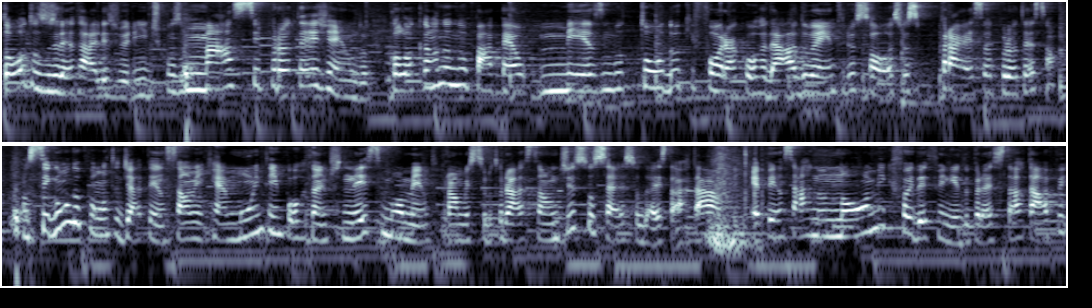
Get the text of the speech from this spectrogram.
todos os detalhes jurídicos, mas se protegendo, colocando no papel mesmo tudo que for acordado entre os sócios para essa proteção. O segundo ponto de atenção e que é muito importante nesse momento para uma estruturação de sucesso da startup é pensar no nome que foi definido para a startup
